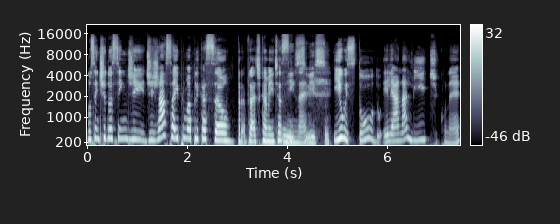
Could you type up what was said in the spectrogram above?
No sentido, assim, de, de já sair para uma aplicação, pra- praticamente assim, isso, né? Isso. E o estudo, ele é analítico, né?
